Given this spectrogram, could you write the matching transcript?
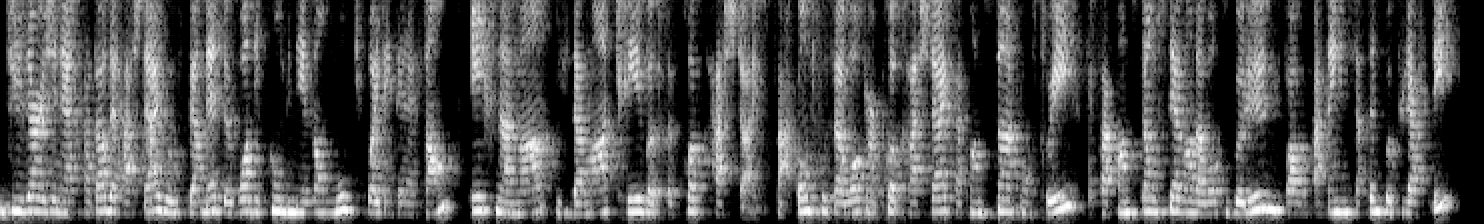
Utiliser un générateur de hashtags va vous permettre de voir des combinaisons de mots qui pourraient être intéressantes et finalement, évidemment, créer votre propre hashtag. Par contre, il faut savoir qu'un propre hashtag, ça prend du temps à construire. Ça prend du temps aussi avant d'avoir du volume. Il faut atteindre une certaine popularité.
